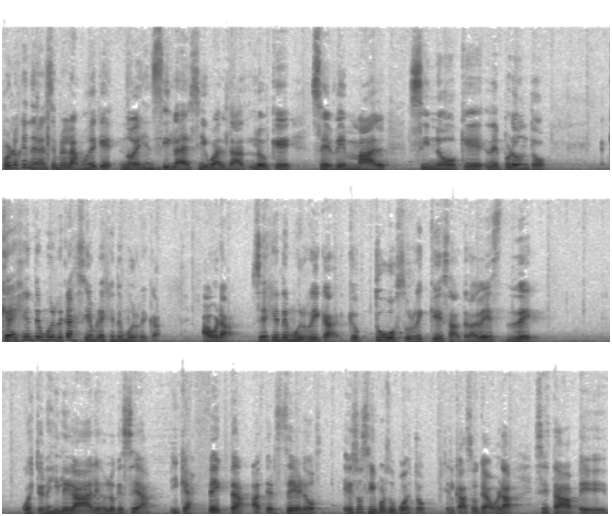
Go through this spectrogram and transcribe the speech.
Por lo general siempre hablamos de que no es en sí la desigualdad lo que se ve mal, sino que de pronto, que hay gente muy rica, siempre hay gente muy rica. Ahora, si hay gente muy rica que obtuvo su riqueza a través de cuestiones ilegales o lo que sea y que afecta a terceros, eso sí, por supuesto. El caso que ahora se está, eh,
